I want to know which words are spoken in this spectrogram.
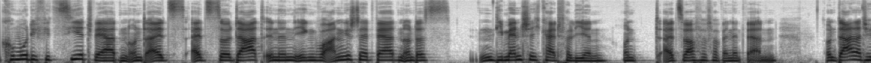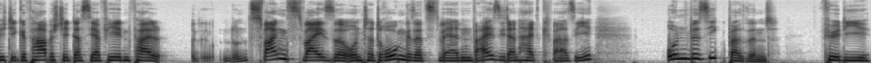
kommodifiziert werden und als, als SoldatInnen irgendwo angestellt werden und das die Menschlichkeit verlieren und als Waffe verwendet werden. Und da natürlich die Gefahr besteht, dass sie auf jeden Fall zwangsweise unter Drogen gesetzt werden, weil sie dann halt quasi unbesiegbar sind für die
